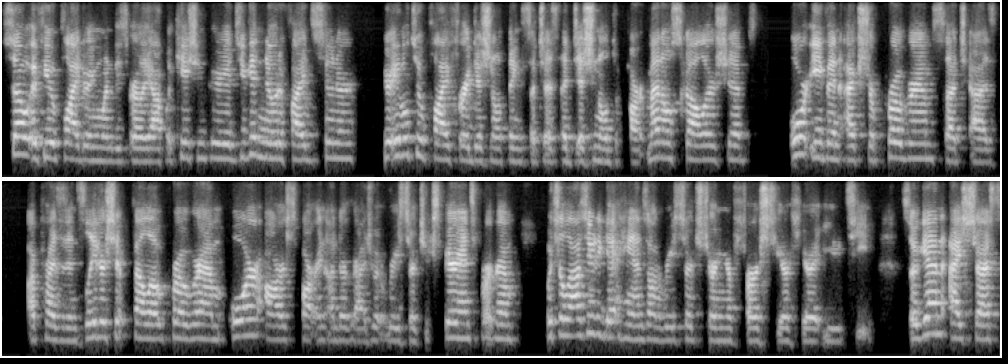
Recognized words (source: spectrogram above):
So if you apply during one of these early application periods, you get notified sooner. You're able to apply for additional things such as additional departmental scholarships or even extra programs such as our President's Leadership Fellow program, or our Spartan Undergraduate Research Experience program, which allows you to get hands-on research during your first year here at UT. So again, I stress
